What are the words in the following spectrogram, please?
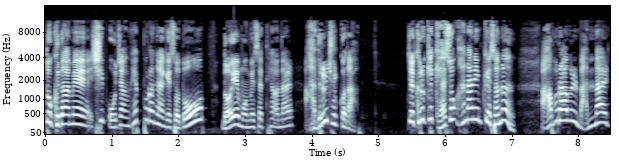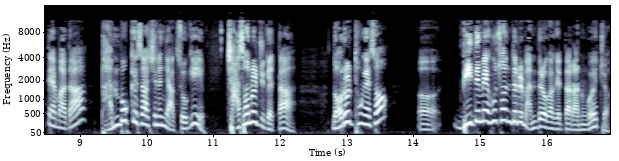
또 그 다음에 15장 횃불 언약에서도 너의 몸에서 태어날 아들을 줄 거다. 이제 그렇게 계속 하나님께서는 아브라함을 만날 때마다 반복해서 하시는 약속이 자손을 주겠다. 너를 통해서 어, 믿음의 후손들을 만들어 가겠다라는 거였죠.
